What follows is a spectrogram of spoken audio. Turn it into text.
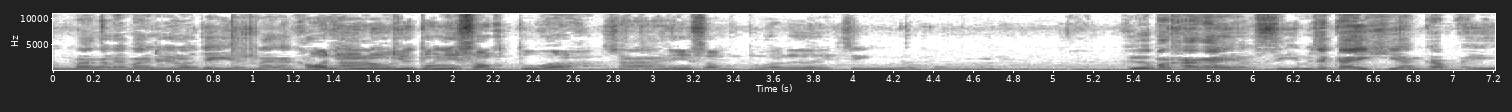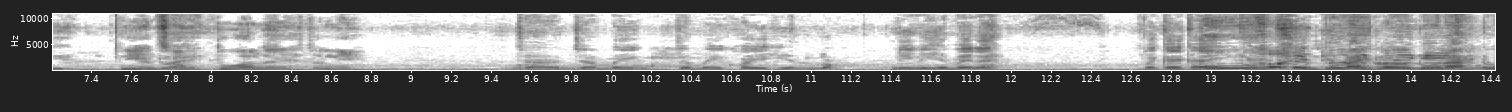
นบ้างอะไรบ้างที่เราจะเห็นนะอ๋อนี่นี่อยู่ตรงนี้สองตัวใช่ตรงนี้สองตัวเลย จริงเดี๋ยวผม คือบางครั้งไอ้สีมันจะใกล้เคียงกับไอ้นี่เยด้สวอยงตัวเลยตรงนี้ จะจะไม่จะไม่ค่อยเห็นหรอก นี่นี่เห็นไหมเนี่ยแล้วใกล้ๆกันฝุ่นเห็นไหมเราดูนะดู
